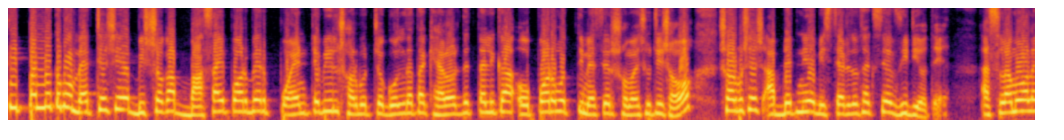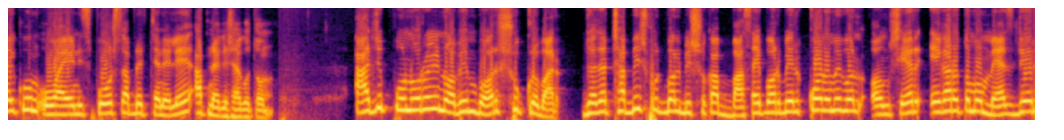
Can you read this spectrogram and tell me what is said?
তিপ্পান্নতম ম্যাচ শেষে বিশ্বকাপ বাছাই পর্বের পয়েন্ট টেবিল সর্বোচ্চ গোলদাতা খেলোয়াড়দের তালিকা ও পরবর্তী ম্যাচের সময়সূচি সহ সর্বশেষ আপডেট নিয়ে বিস্তারিত থাকছে ভিডিওতে। আসসালামু আলাইকুম ওআইএন স্পোর্টস আপডেট চ্যানেলে আপনাকে স্বাগতম। আজ পনেরোই নভেম্বর শুক্রবার দু হাজার ছাব্বিশ ফুটবল বিশ্বকাপ বাছাই পর্বের কনমেবল অংশের এগারোতম ম্যাচ ডের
